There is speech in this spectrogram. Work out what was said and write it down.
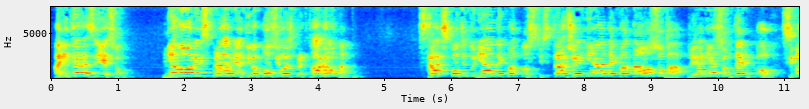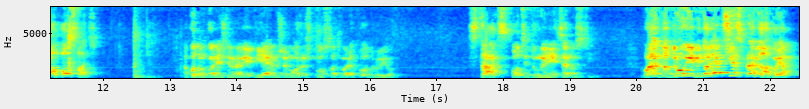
Ani teraz nie som. Nehovorím správne a ty ma posielaš pred faraóna. Strach z pocitu neadekvátnosti, strach, že je neadekvátna osoba, že ja nie som ten, ko si mal poslať. A potom konečne hovorí, viem, že môžeš poslať vojakoho druhého. Strach z pocitu menej cenosti. To druhý by to lepšie spravil ako ja.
